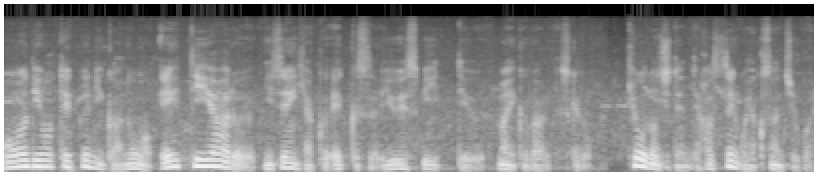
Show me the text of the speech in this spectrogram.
オーディオテクニカの ATR2100X USB っていうマイクがあるんですけど、今日の時点で8535円。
